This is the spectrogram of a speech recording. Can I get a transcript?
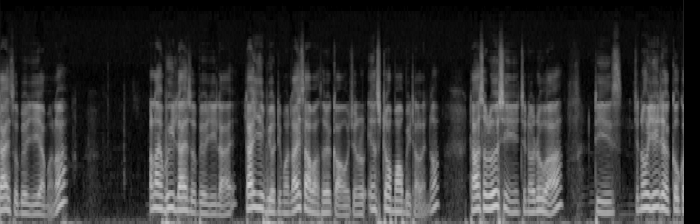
light ဆိုပြီးရေးရမှာနော် align v light ဆိုပြီးရေးလိုက်လိုက်ရေးပြီးတော့ဒီမှာ light server ဆိုတဲ့ကောင်ကိုကျွန်တော်တို့ install မောက်ပေးထားလိုက်နော်ဒါဆိုလို့ရှိရင်ကျွန်တော်တို့ကဒီကျွန်တော်ရေးတဲ့ကုတ်က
